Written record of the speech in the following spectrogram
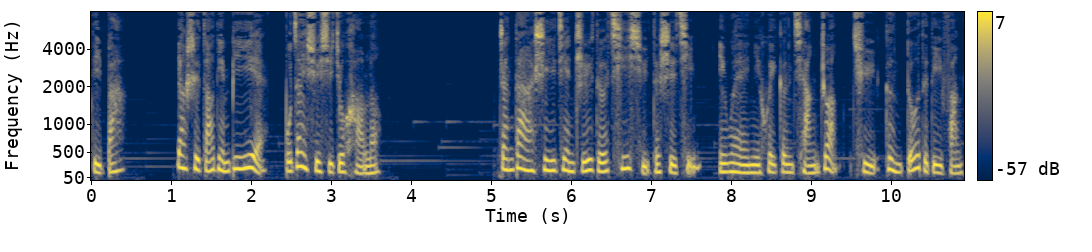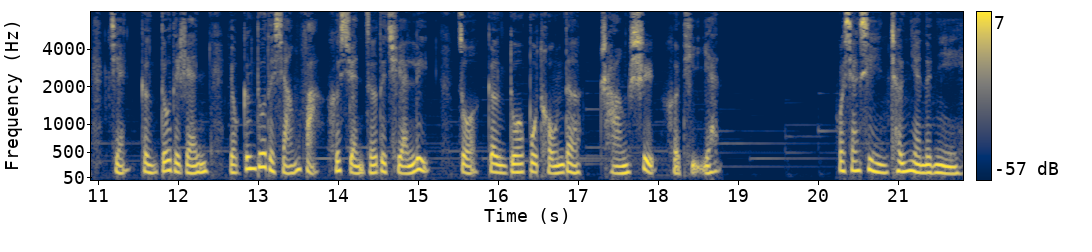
第八，要是早点毕业，不再学习就好了。长大是一件值得期许的事情。因为你会更强壮，去更多的地方，见更多的人，有更多的想法和选择的权利，做更多不同的尝试和体验。我相信成年的你、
